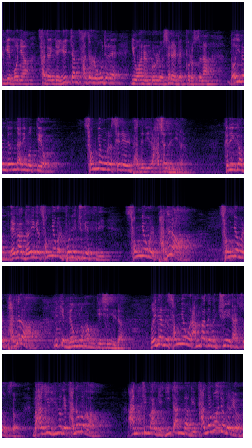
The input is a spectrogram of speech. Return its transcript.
그게 뭐냐? 사도행전 1장 4절로 5절에 요한은 물로 세례를 베풀었으나 너희는 몇 날이 못 되어 성령으로 세례를 받으리라 하셨느니라. 그러니까 내가 너에게 성령을 보내주겠으니 성령을 받으라. 성령을 받으라. 이렇게 명령하고 계십니다. 왜냐하면 성령을 안 받으면 주의를 할 수 없어. 마귀의 유혹에 다 넘어가. 안티마귀, 이단마귀 다 넘어져 버려.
